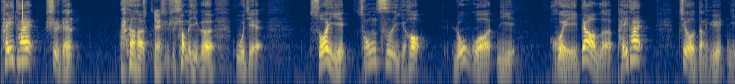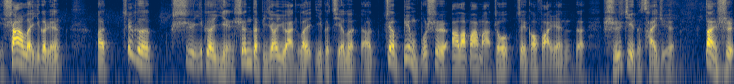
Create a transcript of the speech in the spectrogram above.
胚胎是人，对，是这么一个误解。所以从此以后，如果你毁掉了胚胎，就等于你杀了一个人。啊，这个。是一个引申的比较远了一个结论啊，这并不是阿拉巴马州最高法院的实际的裁决，但是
